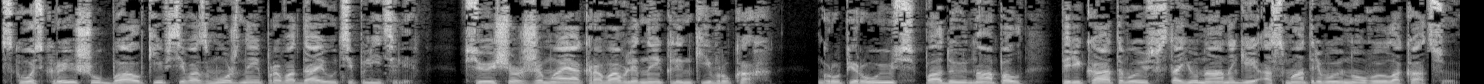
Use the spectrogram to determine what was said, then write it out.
Сквозь крышу, балки, всевозможные провода и утеплители. Все еще сжимая окровавленные клинки в руках. Группируюсь, падаю на пол — Перекатываюсь, встаю на ноги, осматриваю новую локацию.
